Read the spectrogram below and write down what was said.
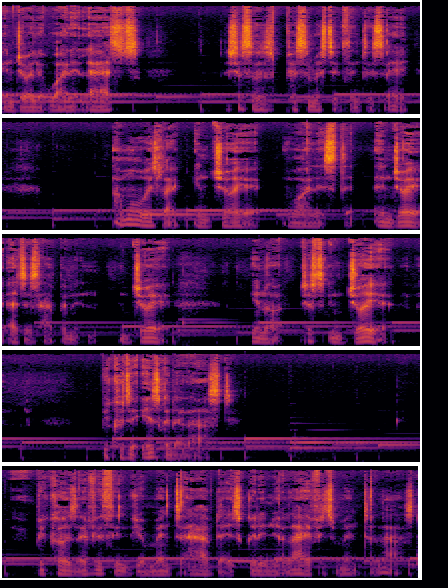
enjoy it while it lasts. It's just a pessimistic thing to say. I'm always like enjoy it while it's there. Enjoy it as it's happening. Enjoy it. You know, just enjoy it because it is gonna last. Because everything you're meant to have that is good in your life is meant to last.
